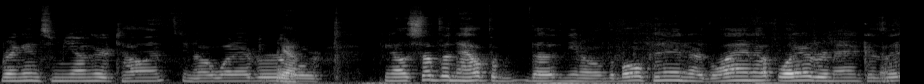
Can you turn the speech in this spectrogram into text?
bring in some younger talent, you know, whatever, Yeah. or you know something to help the the you know the bullpen or the lineup, whatever, man. Because they,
